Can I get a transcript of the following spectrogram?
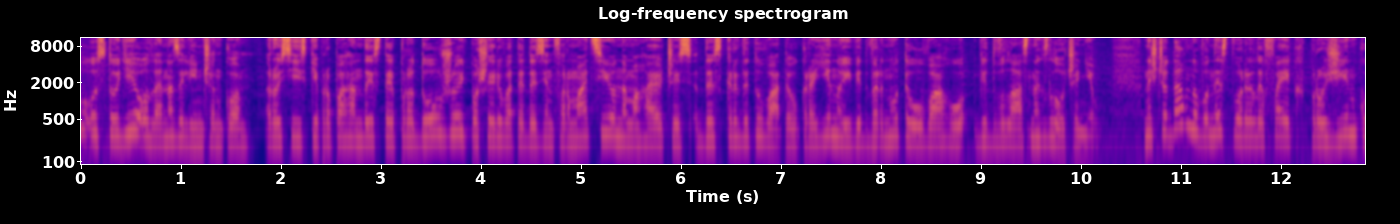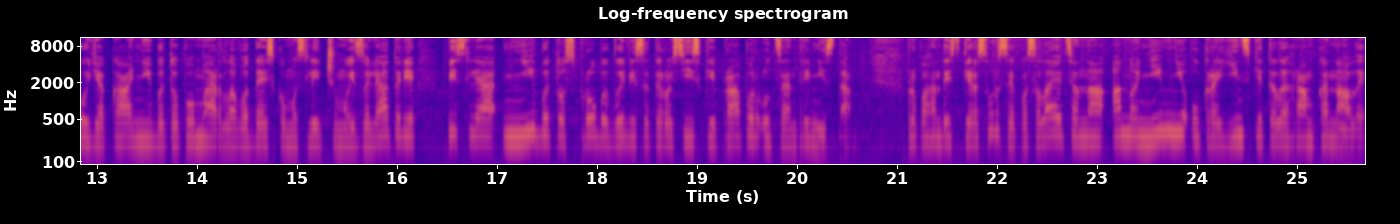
у студії Олена Зелінченко. Російські пропагандисти продовжують поширювати дезінформацію, намагаючись дискредитувати Україну і відвернути увагу від власних злочинів. Нещодавно вони створили фейк про жінку, яка нібито померла в одеському слідчому ізоляторі після нібито спроби вивісити російський прапор у центрі міста. Пропагандистські ресурси посилаються на анонімні українські телеграм-канали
